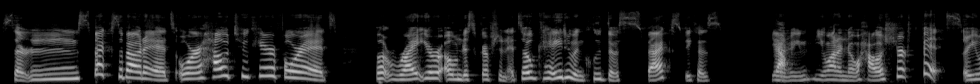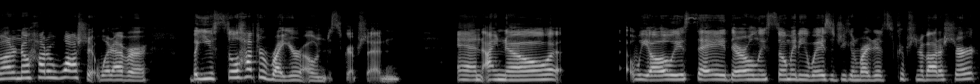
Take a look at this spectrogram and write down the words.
certain specs about it or how to care for it. But write your own description. It's okay to include those specs because, yeah, I mean, you want to know how a shirt fits or you want to know how to wash it, whatever. But you still have to write your own description. And I know uh, we always say there are only so many ways that you can write a description about a shirt.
